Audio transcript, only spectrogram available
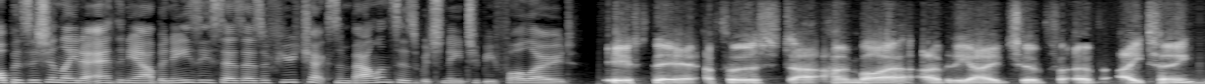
Opposition leader Anthony Albanese says there's a few checks and balances which need to be followed if they're a first uh, home buyer over the age of, of 18,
